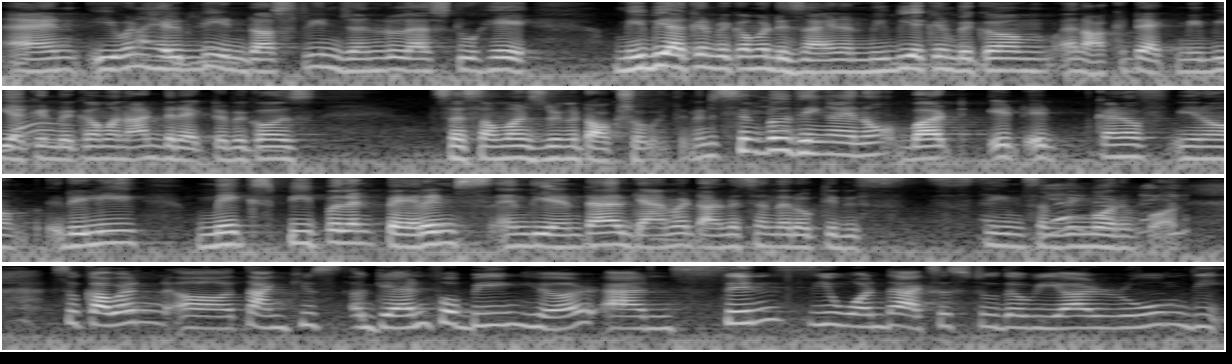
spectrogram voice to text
and even help the industry in general as to hey maybe i can become a designer maybe i can become an architect maybe i can become an art director because so someone's doing a talk show with him. It's a simple thing, I know, but it, it kind of, you know, really makes people and parents and the entire gamut understand that, okay, this seems something more important. So Kavan, uh, thank you again for being here. And since you want the access to the VR room, the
